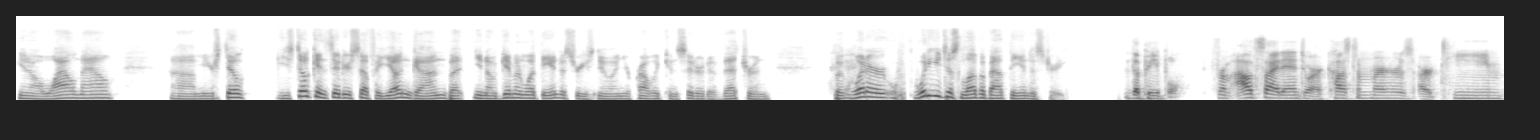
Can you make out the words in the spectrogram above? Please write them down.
you know a while now. Um, you're still you still consider yourself a young gun, but you know, given what the industry's doing, you're probably considered a veteran. But what are what do you just love about the industry? The people from outside in to our customers, our team.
